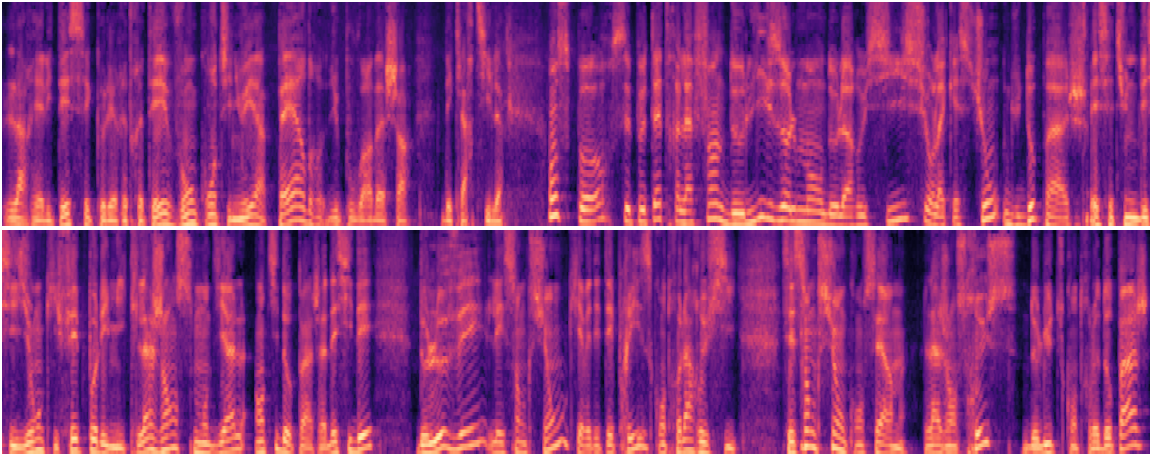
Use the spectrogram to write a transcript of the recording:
La réalité, c'est que les retraités vont continuer à perdre du pouvoir d'achat, déclare-t-il. En sport, c'est peut-être la fin de l'isolement de la Russie sur la question du dopage. Et c'est une décision qui fait polémique. L'Agence mondiale antidopage a décidé de lever les sanctions qui avaient été prises contre la Russie. Ces sanctions concernent l'agence russe de lutte contre le dopage,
